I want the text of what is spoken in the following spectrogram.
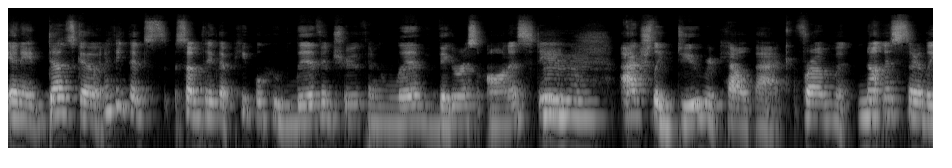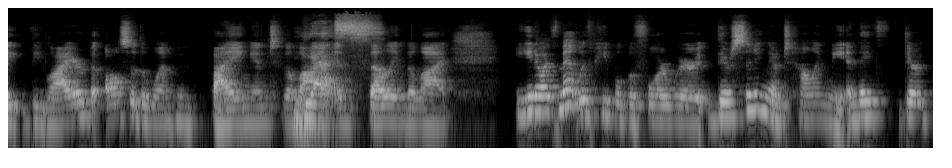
and it does go and i think that's something that people who live in truth and live vigorous honesty mm-hmm. actually do repel back from not necessarily the liar but also the one who's buying into the lie yes. and selling the lie you know i've met with people before where they're sitting there telling me and they've they're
